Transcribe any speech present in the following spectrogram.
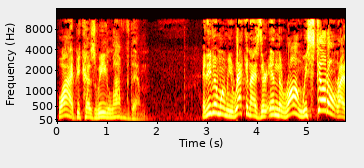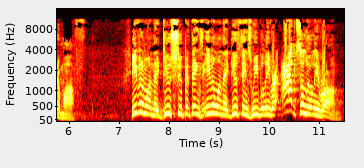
Why? Because we love them. And even when we recognize they're in the wrong, we still don't write them off. Even when they do stupid things, even when they do things we believe are absolutely wrong,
